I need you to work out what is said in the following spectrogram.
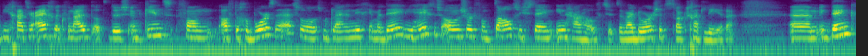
Die gaat er eigenlijk vanuit dat dus een kind vanaf de geboorte, hè, zoals mijn kleine nichtje Made, die heeft dus al een soort van taalsysteem in haar hoofd zitten, waardoor ze het straks gaat leren. Um, ik denk,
